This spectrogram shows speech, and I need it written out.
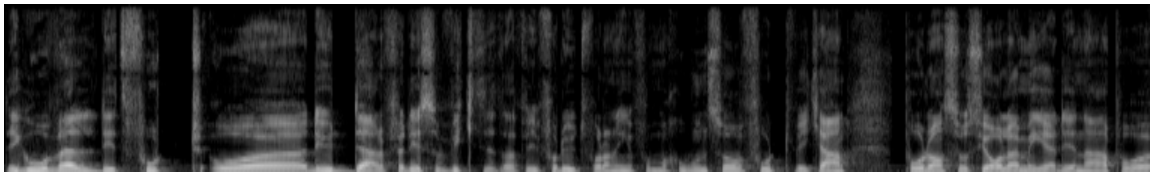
det går väldigt fort. Och det är ju därför det är så viktigt att vi får ut vår information så fort vi kan. På de sociala medierna, på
